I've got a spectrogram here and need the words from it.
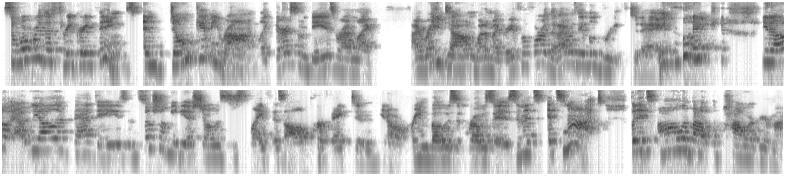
so what were the three great things? And don't get me wrong, like there are some days where I'm like, I write down what am I grateful for that I was able to breathe today. like, you know, uh, we all have bad days, and social media shows just life is all perfect and you know rainbows and roses, and it's it's not. But it's all about the power of your mind,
